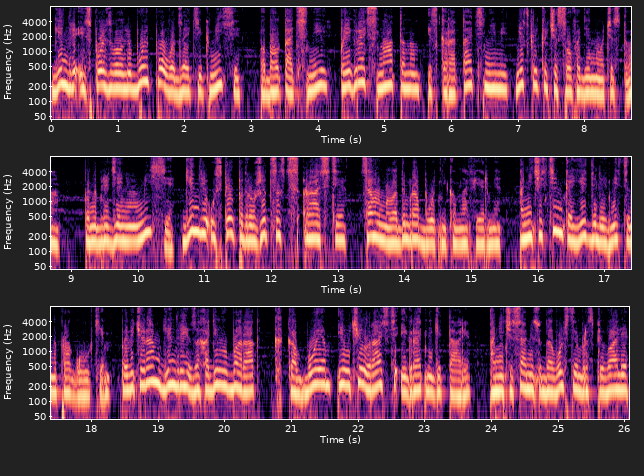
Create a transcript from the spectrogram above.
Генри использовал любой повод зайти к Мисси, поболтать с ней, поиграть с Натаном и скоротать с ними несколько часов одиночества. По наблюдению Мисси, Генри успел подружиться с Расти, самым молодым работником на ферме. Они частенько ездили вместе на прогулки. По вечерам Генри заходил в барак к ковбоям и учил Расти играть на гитаре. Они часами с удовольствием распевали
